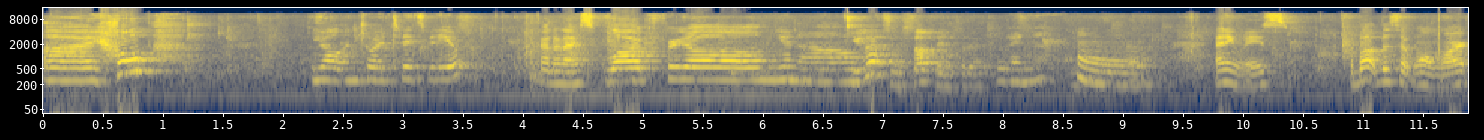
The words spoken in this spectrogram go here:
I hope y'all enjoyed today's video. Got a nice vlog for y'all, you know. You got some stuff in today. I know. Anyways, I bought this at Walmart.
